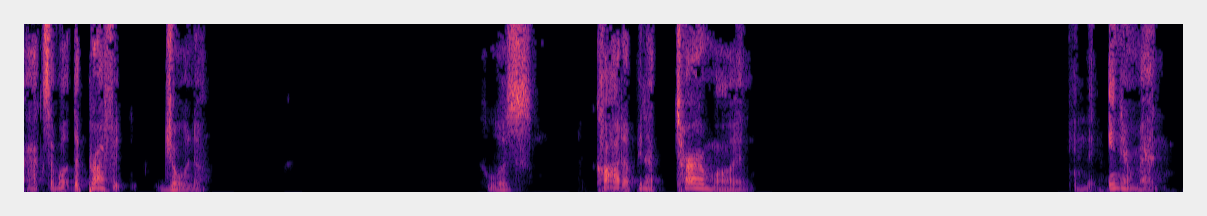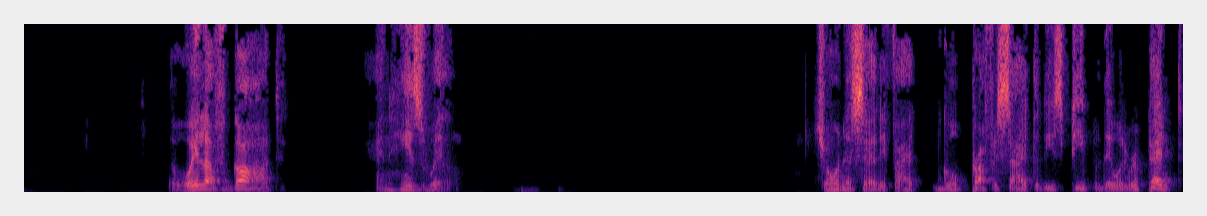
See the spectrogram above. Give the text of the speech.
Ask about the prophet Jonah, who was caught up in a turmoil in the inner man, the will of God and his will. Jonah said, If I go prophesy to these people, they will repent.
